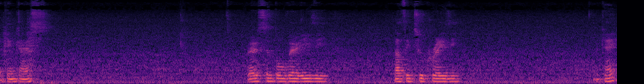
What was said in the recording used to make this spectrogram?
Again, guys. Very simple, very easy. Nothing too crazy. Okay.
